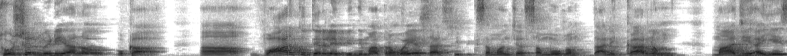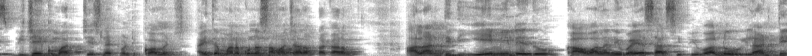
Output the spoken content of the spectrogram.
సోషల్ మీడియాలో ఒక వార్కు తెరలేపింది మాత్రం వైఎస్ఆర్సీపీకి సంబంధించిన సమూహం. దానికి కారణం మాజీ ఐఏఎస్ విజయ్ కుమార్ చేసినటువంటి కామెంట్స్ అయితే మనకున్న సమాచారం ప్రకారం అలాంటిది ఏమీ లేదు. కావాలని వైఎస్ఆర్సీపీ వాళ్ళు ఇలాంటి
